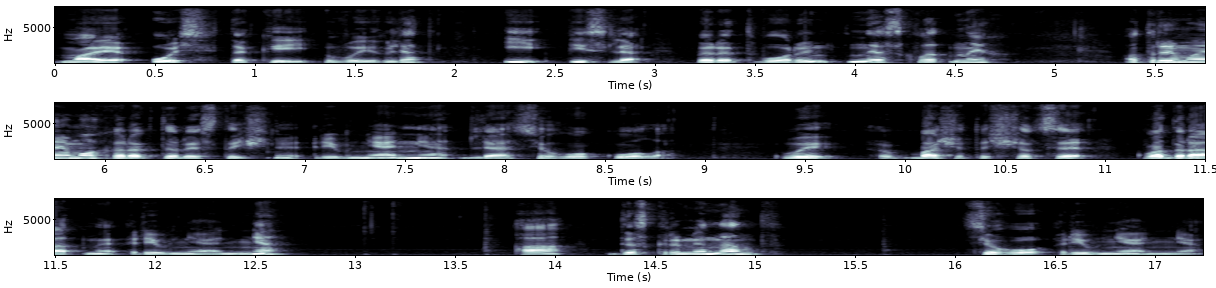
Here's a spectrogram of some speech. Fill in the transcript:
має ось такий вигляд, і після перетворень нескладних отримаємо характеристичне рівняння для цього кола. Ви бачите, що це квадратне рівняння, а дискримінант цього рівняння,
